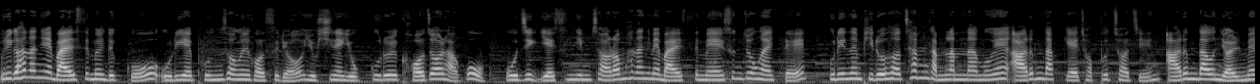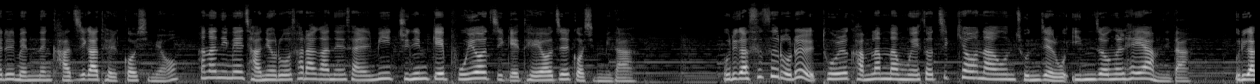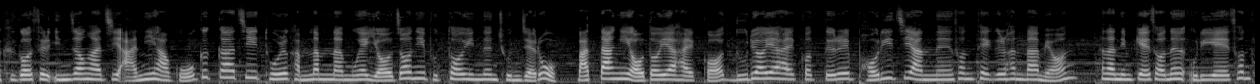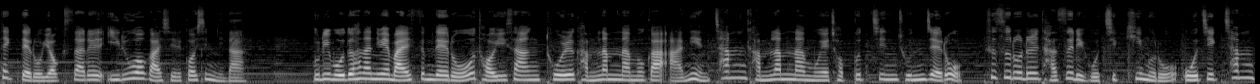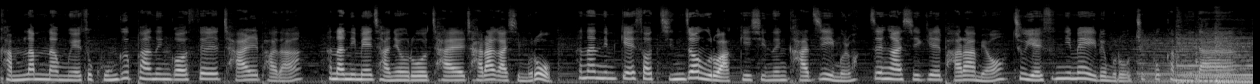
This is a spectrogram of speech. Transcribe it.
우리가 하나님의 말씀을 듣고 우리의 본성을 거스려 육신의 욕구를 거절하고 오직 예수님처럼 하나님의 말씀에 순종할 때 우리는 비로소 참 감람나무에 아름답게 접붙여진 아름다운 열매를 맺는 가지가 될 것이며 하나님의 자녀로 살아가는 삶이 주님께 보여지게 되어질 것입니다. 우리가 스스로를 돌 감람나무에서 찍혀 나온 존재로 인정을 해야 합니다. 우리가 그것을 인정하지 아니하고 끝까지 돌 감람나무에 여전히 붙어 있는 존재로 마땅히 얻어야 할 것, 누려야 할 것들을 버리지 않는 선택을 한다면 하나님께서는 우리의 선택대로 역사를 이루어 가실 것입니다. 우리 모두 하나님의 말씀대로 더 이상 돌 감람나무가 아닌 참 감람나무에 접붙인 존재로 스스로를 다스리고 지킴으로 오직 참 감람나무에서 공급하는 것을 잘 받아 하나님의 자녀로 잘 자라가심으로 하나님께서 진정으로 아끼시는 가지임을 확증하시길 바라며 주 예수님의 이름으로 축복합니다.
